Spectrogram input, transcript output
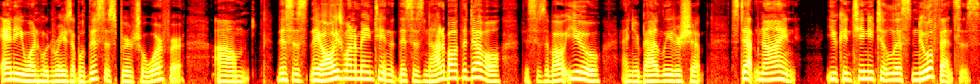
anyone who would raise up, well, this is spiritual warfare. Um, this is, they always want to maintain that this is not about the devil, this is about you and your bad leadership. Step nine, you continue to list new offenses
